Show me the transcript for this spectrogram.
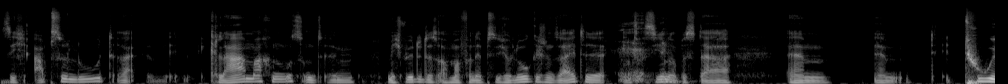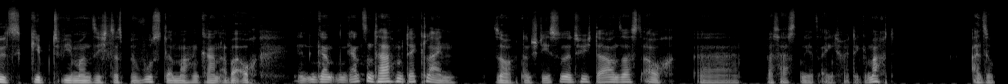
sich absolut klar machen muss und ähm, mich würde das auch mal von der psychologischen Seite interessieren, ob es da ähm, ähm, Tools gibt, wie man sich das bewusster machen kann, aber auch den ganzen Tag mit der Kleinen. So, dann stehst du natürlich da und sagst auch, äh, was hast du denn jetzt eigentlich heute gemacht? Also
